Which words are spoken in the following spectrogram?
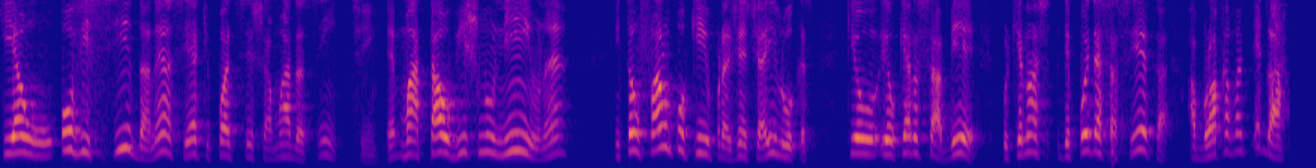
que é um ovicida, né? Se é que pode ser chamado assim. Sim. É matar o bicho no ninho, né? Então fala um pouquinho para a gente aí, Lucas, que eu, eu quero saber porque nós, depois dessa seca, a broca vai pegar.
